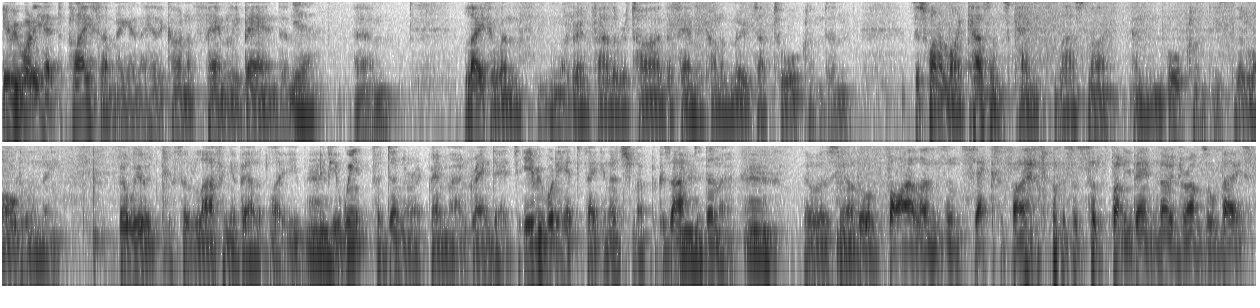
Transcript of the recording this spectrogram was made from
everybody had to play something, and they had a kind of family band. And yeah um, later, when my grandfather retired, the family kind of moved up to Auckland, and just one of my cousins came last night in Auckland. He's a little older than me, but we were sort of laughing about it. Like, you, if you mm. went for dinner at grandma and granddad's, everybody had to take an instrument because after mm. dinner. Mm. There was, you know, there were violins and saxophones. It was a sort of funny band, no drums or bass.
